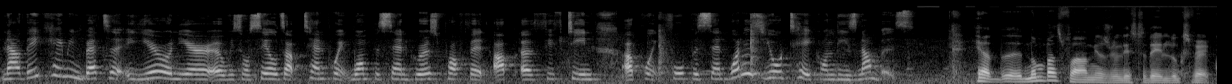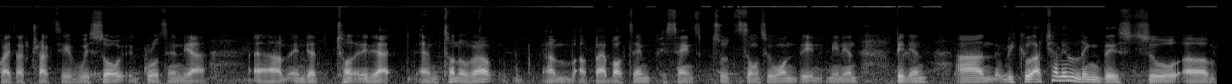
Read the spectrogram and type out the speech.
Now, they came in better year on year. Uh, we saw sales up 10.1%, gross profit up 15.4%. Uh, what is your take on these numbers? Yeah, the numbers for our news released today looks very quite attractive. We saw growth in their um, in their, in their um, turnover um, by about 10% to 71 million billion. And we could actually link this to um,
